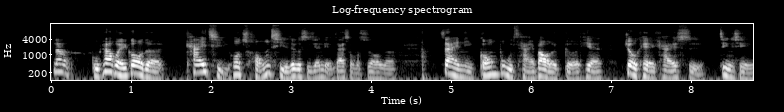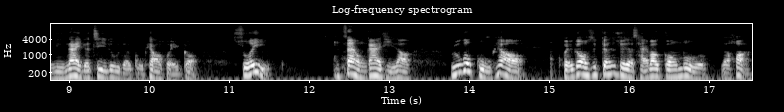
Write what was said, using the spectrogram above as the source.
那股票回购的开启或重启的这个时间点在什么时候呢？在你公布财报的隔天就可以开始进行你那一个季度的股票回购。所以在我们刚才提到，如果股票回购是跟随着财报公布的话，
